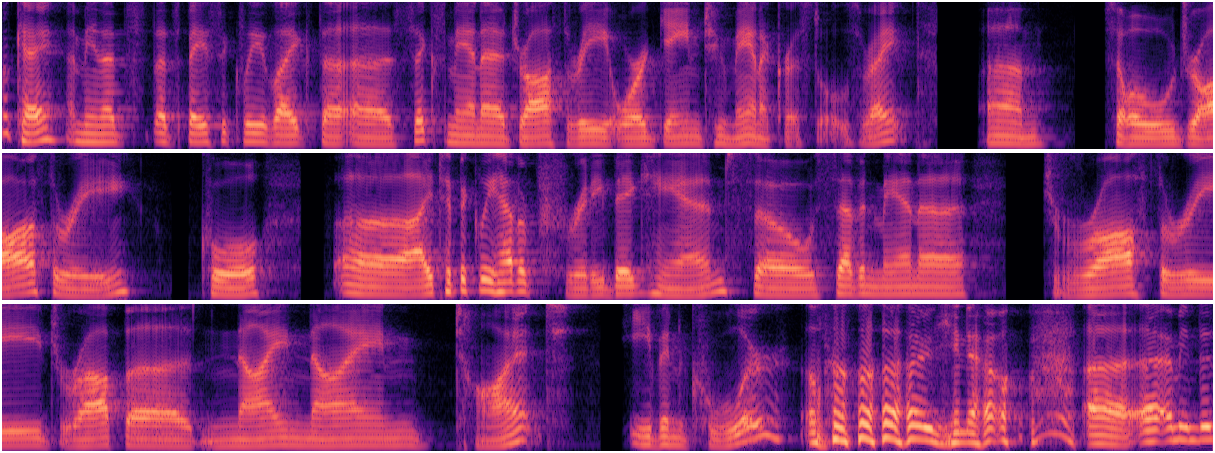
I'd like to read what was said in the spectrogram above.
Okay, I mean that's that's basically like the uh, six mana draw three or gain two mana crystals, right? Um, so draw three, cool. Uh, I typically have a pretty big hand, so seven mana, draw three, drop a nine nine taunt, even cooler. you know, uh, I mean, the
